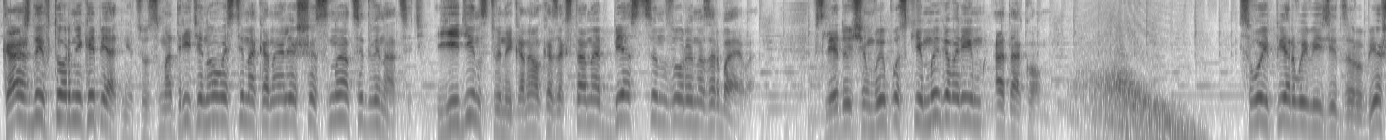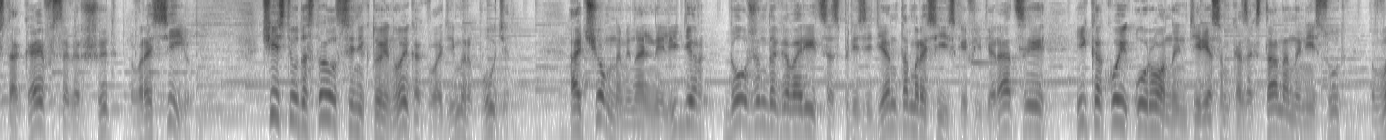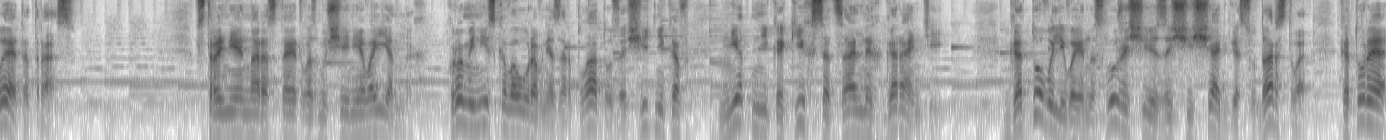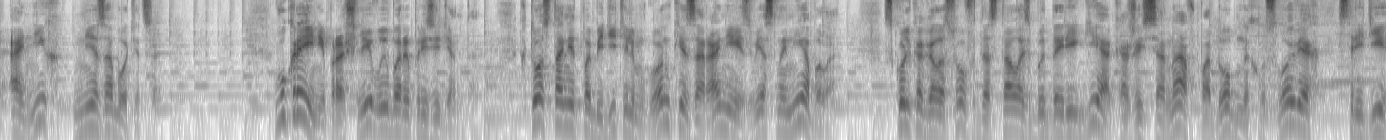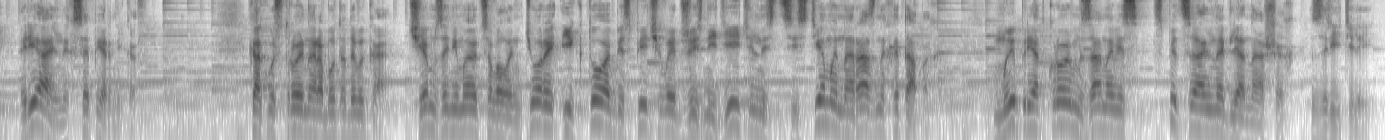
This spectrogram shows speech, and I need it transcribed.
Каждый вторник и пятницу смотрите новости на канале 1612. Единственный канал Казахстана без цензуры Назарбаева. В следующем выпуске мы говорим о таком. Свой первый визит за рубеж Такаев совершит в Россию. Чести удостоился никто иной, как Владимир Путин. О чем номинальный лидер должен договориться с президентом Российской Федерации и какой урон интересам Казахстана нанесут в этот раз – в стране нарастает возмущение военных. Кроме низкого уровня зарплат у защитников нет никаких социальных гарантий. Готовы ли военнослужащие защищать государство, которое о них не заботится? В Украине прошли выборы президента. Кто станет победителем гонки, заранее известно не было. Сколько голосов досталось бы Дориге, окажись она в подобных условиях среди реальных соперников – как устроена работа ДВК, чем занимаются волонтеры и кто обеспечивает жизнедеятельность системы на разных этапах. Мы приоткроем занавес специально для наших зрителей.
